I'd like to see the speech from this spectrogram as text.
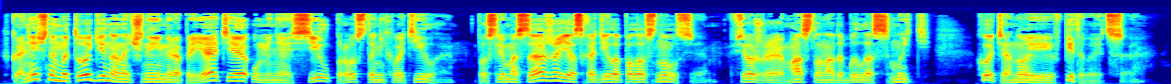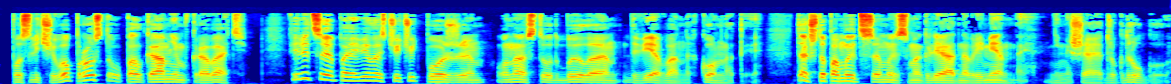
В конечном итоге на ночные мероприятия у меня сил просто не хватило. После массажа я сходил ополоснулся. Все же масло надо было смыть, хоть оно и впитывается. После чего просто упал камнем в кровать. Фелиция появилась чуть-чуть позже. У нас тут было две ванных комнаты. Так что помыться мы смогли одновременно, не мешая друг другу.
